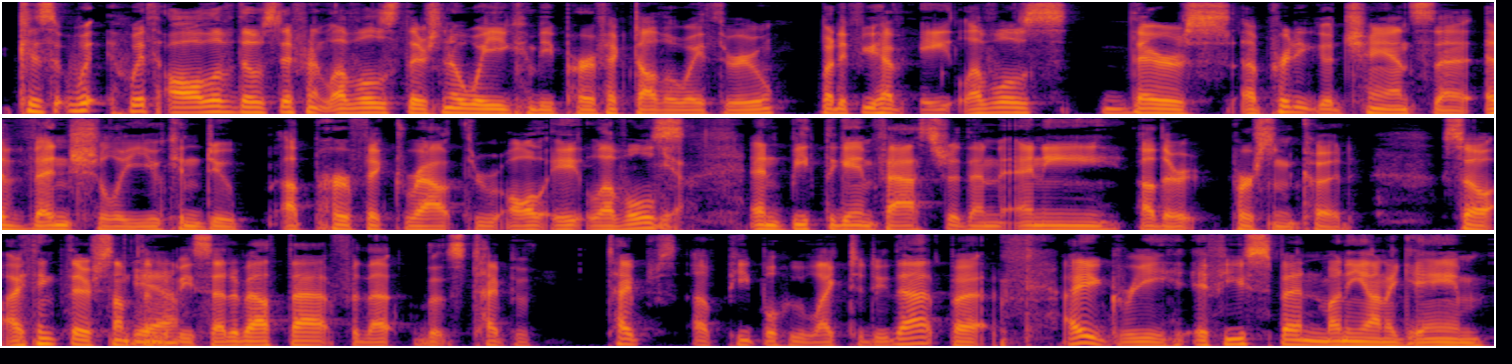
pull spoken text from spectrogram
Because w- with all of those different levels, there's no way you can be perfect all the way through. But if you have eight levels, there's a pretty good chance that eventually you can do a perfect route through all eight levels Yeah. and beat the game faster than any other person could. So I think there's something Yeah. to be said about that for that those type of types of people who like to do that. But I agree. If you spend money on a game,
